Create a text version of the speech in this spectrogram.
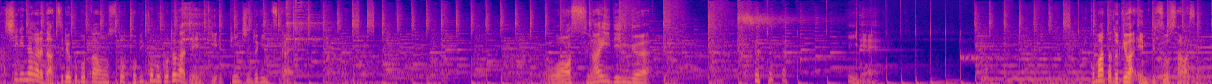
走りながら脱力ボタンを押すと飛び込むことができる。ピンチの時に使える。おお、スライディング。いいね。困った時は鉛筆を探せ。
